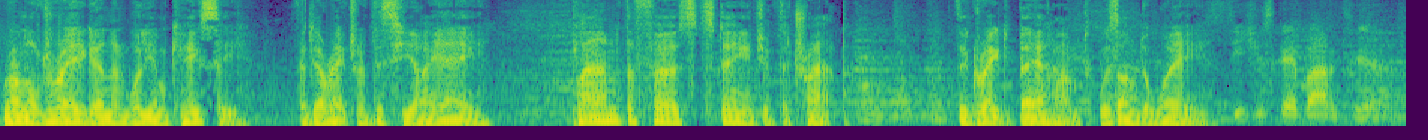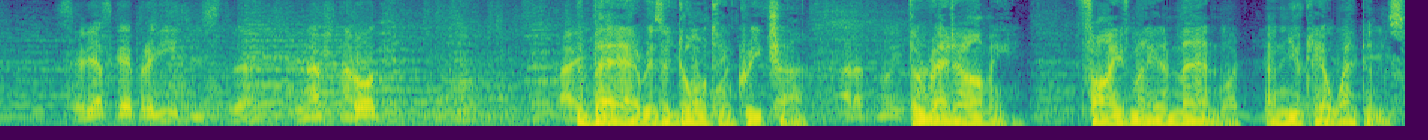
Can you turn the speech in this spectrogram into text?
Ronald Reagan and William Casey, the director of the CIA, planned the first stage of the trap. The Great Bear Hunt was underway. The bear is a daunting creature. The Red Army, five million men, and nuclear weapons.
